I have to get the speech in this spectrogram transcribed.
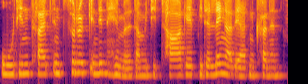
Odin treibt ihn zurück in den Himmel, damit die Tage wieder länger werden können.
